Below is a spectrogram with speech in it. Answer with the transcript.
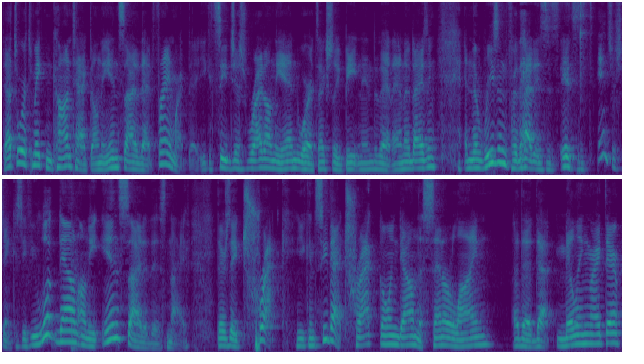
That's where it's making contact on the inside of that frame right there. You can see just right on the end where it's actually beaten into that anodizing. And the reason for that is, is it's interesting because if you look down on the inside of this knife, there's a track. You can see that track going down the center line uh, the, that milling right there.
